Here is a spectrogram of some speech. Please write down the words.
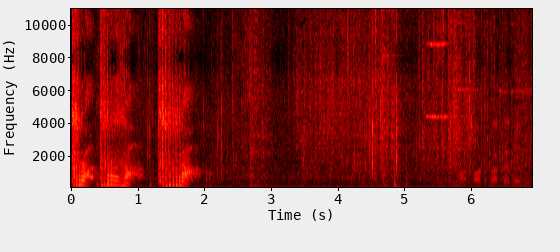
tra, tra, tra. You wanna talk about that, buddy?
